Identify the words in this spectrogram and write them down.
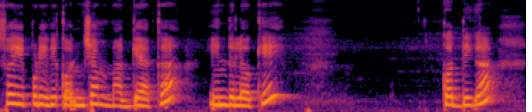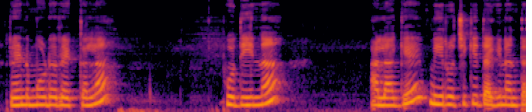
సో ఇప్పుడు ఇవి కొంచెం మగ్గాక ఇందులోకి కొద్దిగా రెండు మూడు రెక్కల పుదీనా అలాగే మీ రుచికి తగినంత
